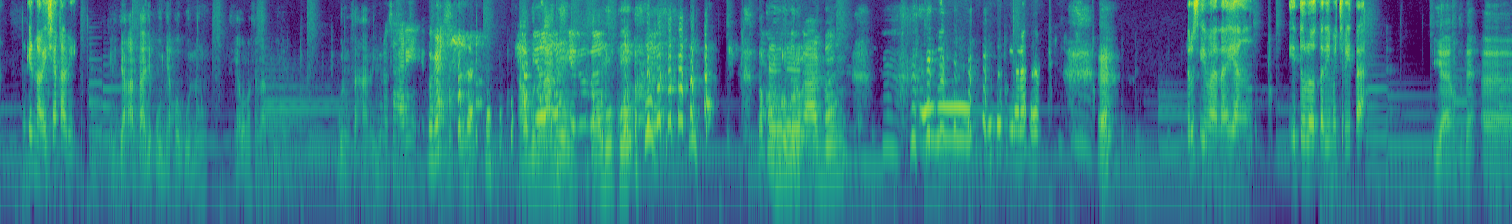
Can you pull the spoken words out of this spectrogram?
Mungkin Malaysia kali. Di Jakarta aja punya kok gunung Singapura masa nggak punya gunung sehari Gunung sehari, bukan? sama gunung Ya, agung iya dulu. toko buku toko buku gunung agung Terus gimana, Feb? Eh? Terus gimana yang itu lo tadi mau cerita? Iya, maksudnya eh,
